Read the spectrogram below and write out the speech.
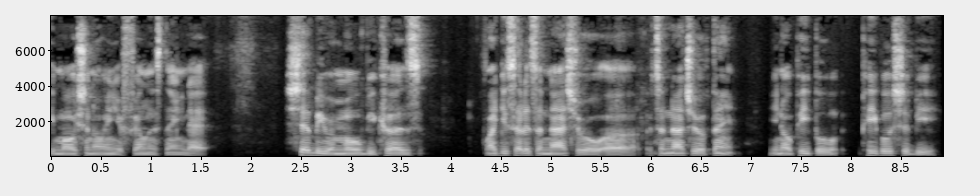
emotional and your feelings thing that should be removed because like you said it's a natural uh it's a natural thing you know people people should be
